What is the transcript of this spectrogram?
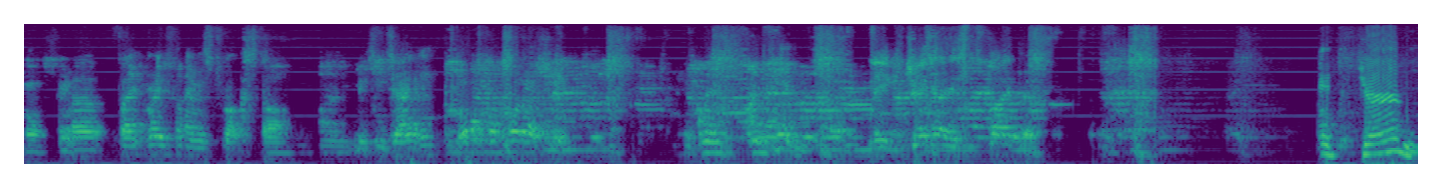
Uh, fa- very famous rock star. I'm Mickey Jagger. What, what, what are you? I'm, I'm him. Mick Jagger ist pleite. it's german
